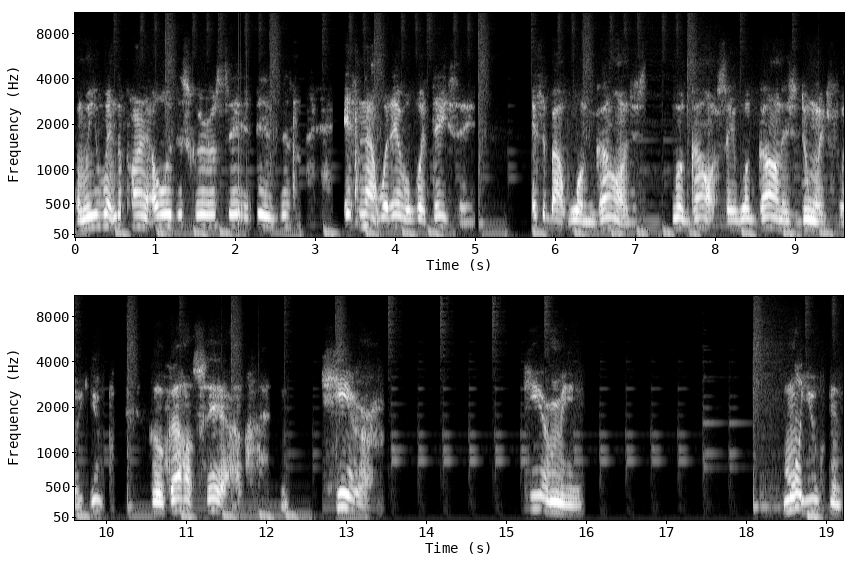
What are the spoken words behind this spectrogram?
and when you went to party, oh, this girl said this, this, it's not whatever what they say. It's about what God is, what God say, what God is doing for you. Because God said, hear, hear me. More you can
